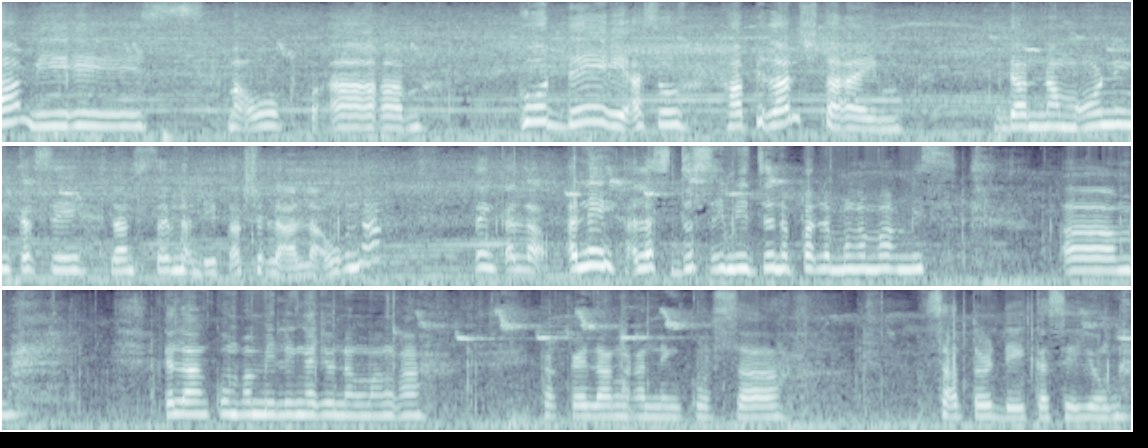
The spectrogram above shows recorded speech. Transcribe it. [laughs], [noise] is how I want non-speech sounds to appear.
Amis! Maup, um, good day! Aso, happy lunchtime! Dan na morning kasi lunchtime na dito actually alauna. Think ala, ano alas 2.30 na pala mga mamis. Um, kailangan kong mamili ngayon ng mga kakailanganin ko sa Saturday kasi yung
